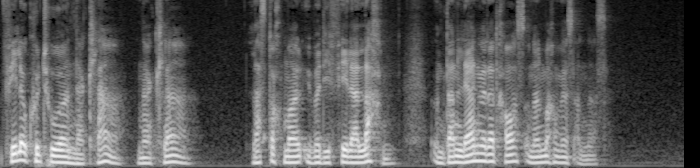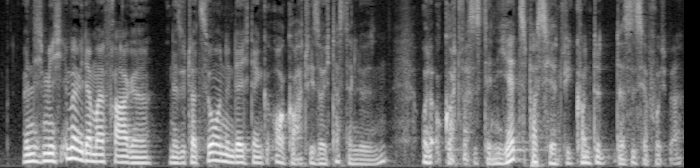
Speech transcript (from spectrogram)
Fehlerkultur, na klar, na klar. Lass doch mal über die Fehler lachen. Und dann lernen wir daraus und dann machen wir es anders. Wenn ich mich immer wieder mal frage, in der Situation, in der ich denke, oh Gott, wie soll ich das denn lösen? Oder oh Gott, was ist denn jetzt passiert? Wie konnte, das ist ja furchtbar.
